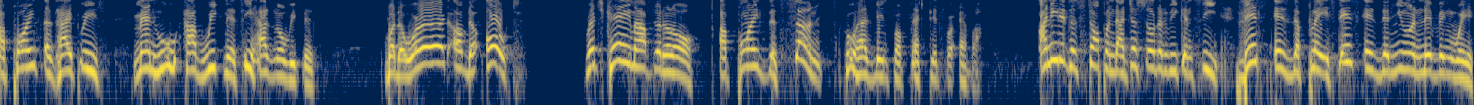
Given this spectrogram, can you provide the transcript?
appoints as high priests men who have weakness. He has no weakness. But the word of the oath, which came after the law, appoints the Son who has been perfected forever. I needed to stop on that just so that we can see this is the place. This is the new and living way.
